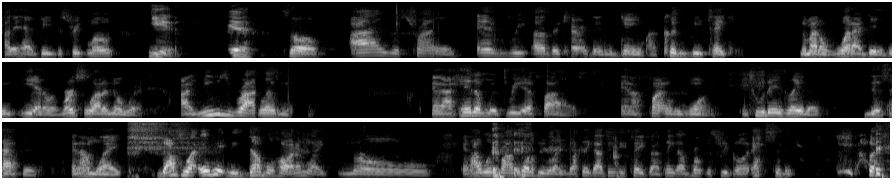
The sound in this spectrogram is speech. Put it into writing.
how they had beat the streak mode? Yeah. Yeah. So I was trying every other character in the game. I couldn't beat Taker, no matter what I did. He had a reversal out of nowhere. I used Brock Lesnar, and I hit him with three F5s, and I finally won. And two days later, this happens. And I'm like, that's why it hit me double hard. I'm like, no. And I was about telling people, like, I think I did Taker. I think I broke the streak on accident. like,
